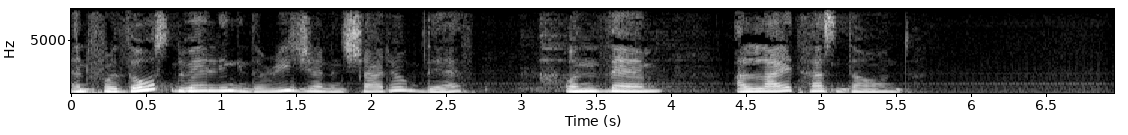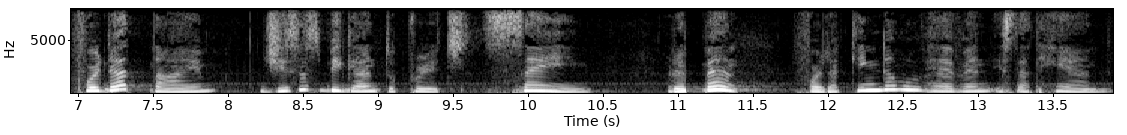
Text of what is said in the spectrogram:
and for those dwelling in the region and shadow of death, on them a light has dawned. For that time, Jesus began to preach, saying, Repent, for the kingdom of heaven is at hand.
